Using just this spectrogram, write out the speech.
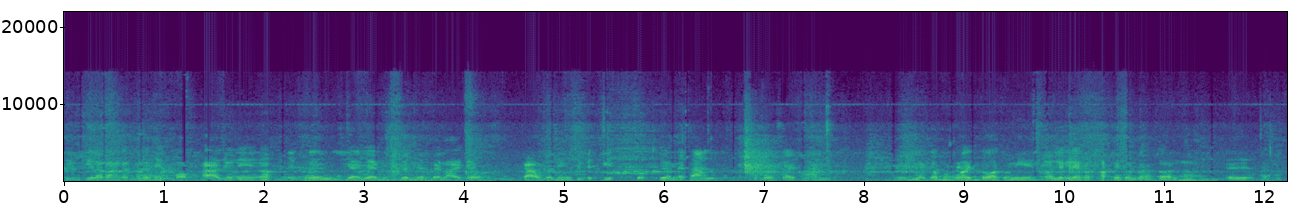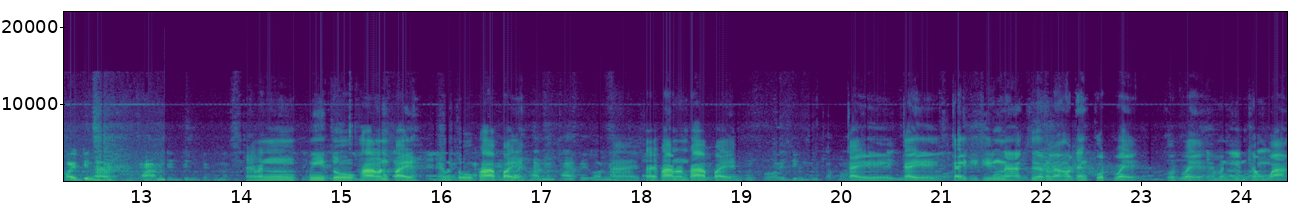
สิ่งที่เราบ้างก็คือเห็ดปอกขาอยู่นี่เนาะใหญ่ๆไม่เกินกันไปหลายเดี๋ยวกาวตัวนี้มันจะเป็นจิตตัวเครื่องแต่ท่านแล้วก็สายพันธุ์เออแล้วก็บอกร้อยตัวตรงนี้ตอนเล็กๆก็ขับไปก่อนว่าเอออืมเออแล้วค่อยๆดึงขามันดึงๆไปข้างหน้าให้มันมีตัวผ้ามันไปให้มันตัวผ้าไปสายพันธุ์มันผ้าไปก่อนนะอ่าสายผ้ามันผ้าไปค่อยๆดึงมันกลับมาใกล้ใกล้ใกล้ที่ถึงหนาเครื่องแล้วเขาจังกดไว้กดไว้ให้มันเห็นช่องว่าง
